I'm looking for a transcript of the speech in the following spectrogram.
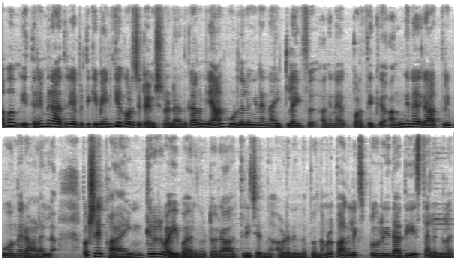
അപ്പം ഇത്രയും രാത്രി ആയപ്പോഴത്തേക്കും എനിക്ക് കുറച്ച് ടെൻഷൻ ഉണ്ടായിരുന്നു. കാരണം ഞാൻ കൂടുതലും ഇങ്ങനെ നൈറ്റ് ലൈഫ് അങ്ങനെ പുറത്തേക്ക് അങ്ങനെ രാത്രി പോകുന്ന ഒരാളല്ല. പക്ഷേ ഭയങ്കര ഒരു വൈബായിരുന്നു കേട്ടോ. രാത്രി ചെന്ന് അവിടെ നിന്നപ്പോൾ. നമ്മൾ പകൽ എക്സ്പ്ലോർ ചെയ്ത അതേ സ്ഥലങ്ങൾ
